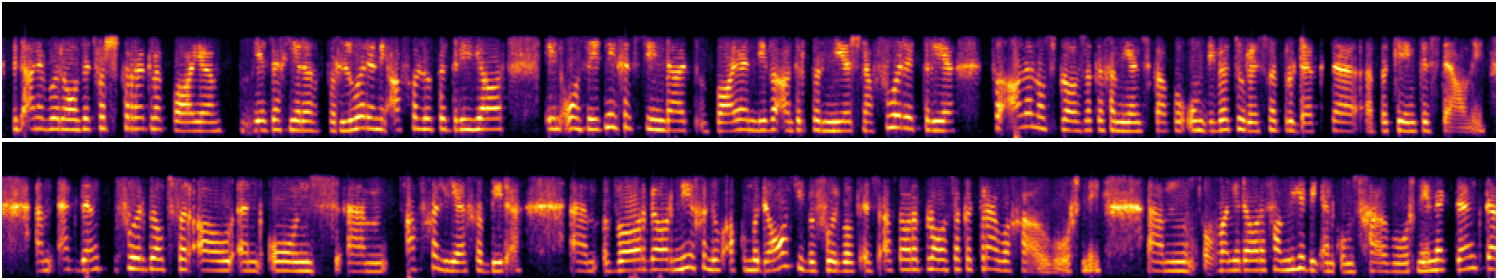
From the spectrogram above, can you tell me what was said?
Met ander woorde, ons het verskriklik baie besighede verloor in die afgelope 3 jaar en ons het nie gesien dat baie nuwe entrepreneurs na vore tree veral in ons plaaslike gemeenskappe om nuwe toerismeprodukte uh, bekend te stel nie. Um, ek dink byvoorbeeld veral in ons um, afgeleë gebiede um, waar daar nie genoeg akkommodasie byvoorbeeld is as daar 'n plaaslike troue gehou word nie. Ehm um, of wanneer daar 'n familiebyeenkoms gehou word nie. En ek dink dat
